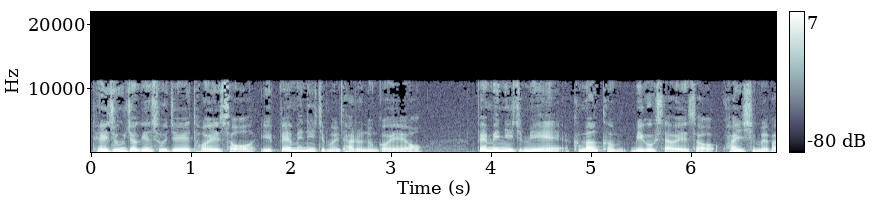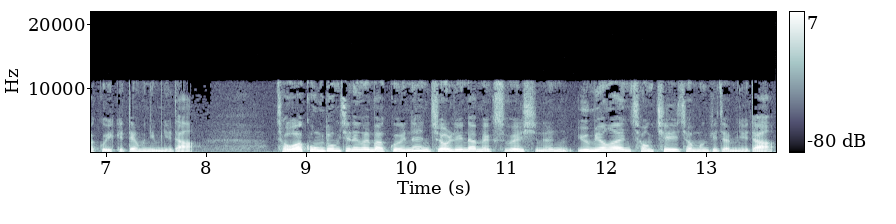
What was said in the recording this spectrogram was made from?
대중적인 소재에 더해서 이 페미니즘을 다루는 거예요. 페미니즘이 그만큼 미국 사회에서 관심을 받고 있기 때문입니다. 저와 공동 진행을 맡고 있는 절리나 맥스웰 씨는 유명한 정치 전문 기자입니다.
